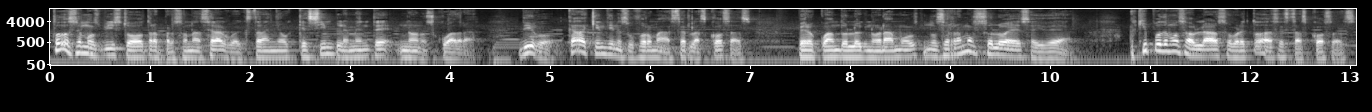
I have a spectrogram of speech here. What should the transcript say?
Todos hemos visto a otra persona hacer algo extraño que simplemente no nos cuadra. Digo, cada quien tiene su forma de hacer las cosas, pero cuando lo ignoramos nos cerramos solo a esa idea. Aquí podemos hablar sobre todas estas cosas.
